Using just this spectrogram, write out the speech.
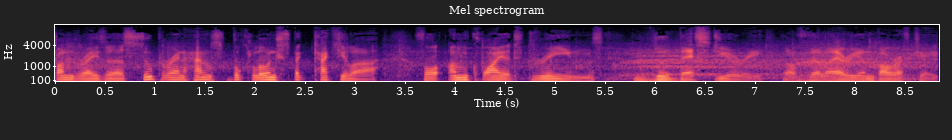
fundraiser super enhanced book launch spectacular for Unquiet Dreams, the bestiary of Valerian Borowczyk.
